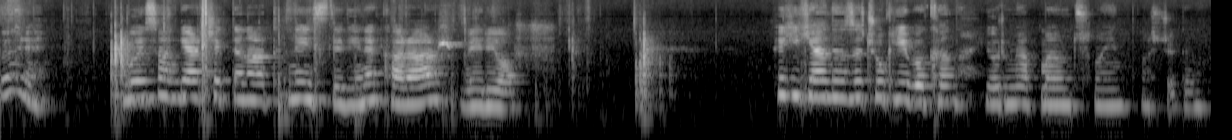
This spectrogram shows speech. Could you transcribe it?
Böyle. Bu insan gerçekten artık ne istediğine karar veriyor. Peki kendinize çok iyi bakın. Yorum yapmayı unutmayın. Hoşçakalın.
